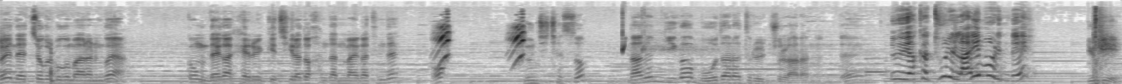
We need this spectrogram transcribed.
왜 내 쪽을 보고 말하는 거야? 꼭 내가 해를 끼치기라도 한단 말 같은데? 눈치챘어? 나는 네가 못 알아들을 줄 알았는데. 여기 약간 둘이 라이벌인데? 유리,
